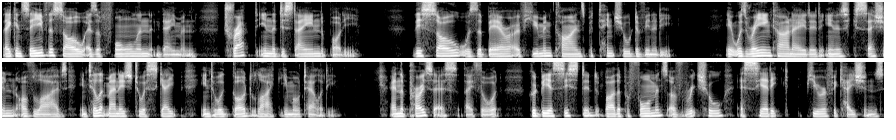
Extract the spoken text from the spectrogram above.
They conceive the soul as a fallen daemon, trapped in the disdained body. This soul was the bearer of humankind's potential divinity. It was reincarnated in a succession of lives until it managed to escape into a godlike immortality. And the process, they thought, could be assisted by the performance of ritual ascetic purifications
